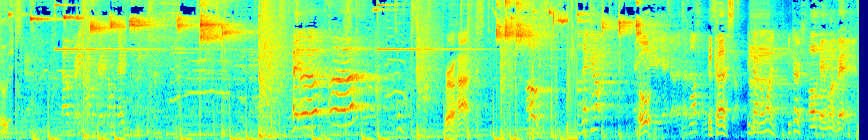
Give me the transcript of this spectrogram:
That was great. That was great. That was great. Bro, hot. Oh! Does that count? Oh, That's lost. he cussed. He's down to one. He cursed. Okay, one bet.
